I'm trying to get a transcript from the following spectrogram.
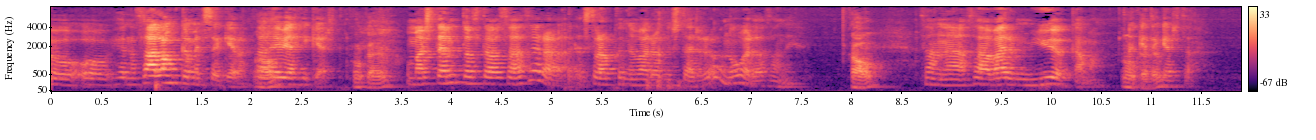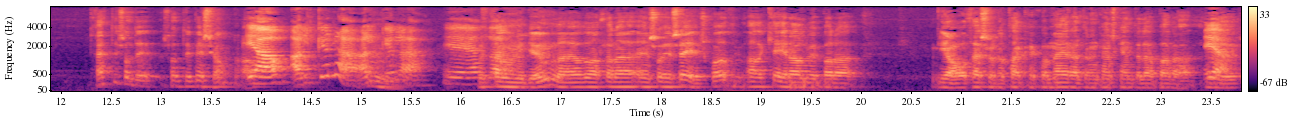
og, og hérna, það langar mitt að gera, það Já. hef ég ekki gert. Ok, og maður stemdi alltaf á það þegar strákunni var öllum stærri og nú er það þannig. Já, þannig að það væri mjög gaman að Ok. geta gert það. Þetta er svolítið, svolítið misjón. já, algjörlega, algjörlega. Ég Við talum ekki um það ef þú ætlar að, eins og ég segi, sko, að keira alveg bara, já, og þess vegna taka eitthvað meira heldur en kannski endilega bara niður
